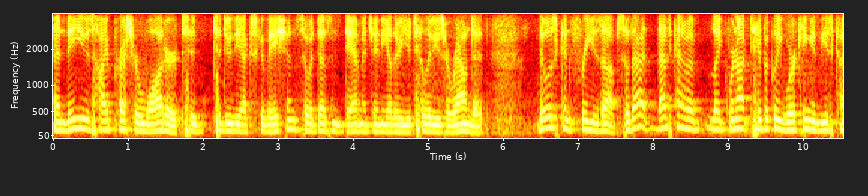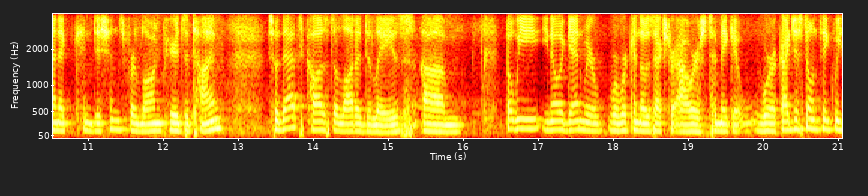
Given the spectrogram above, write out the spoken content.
and they use high pressure water to to do the excavation, so it doesn't damage any other utilities around it those can freeze up. So that that's kind of a like we're not typically working in these kind of conditions for long periods of time. So that's caused a lot of delays. Um, but we, you know, again, we're we're working those extra hours to make it work. I just don't think we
